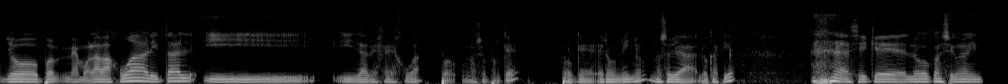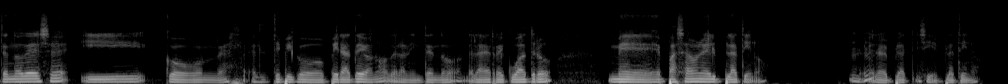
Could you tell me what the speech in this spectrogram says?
yo pues, me molaba jugar y tal y, y ya dejé de jugar. No sé por qué, porque era un niño, no sabía lo que hacía. Así que luego conseguí una Nintendo DS y con el típico pirateo ¿no? de la Nintendo, de la R4, me pasaron el platino. Era el plati sí, el platino.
